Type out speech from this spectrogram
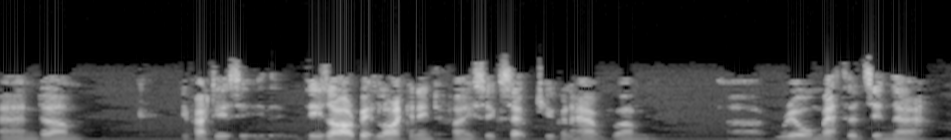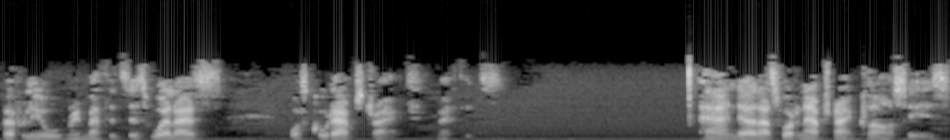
And um, in fact, these are a bit like an interface, except you can have um, uh, real methods in there, perfectly ordinary methods, as well as what's called abstract methods. And uh, that's what an abstract class is.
